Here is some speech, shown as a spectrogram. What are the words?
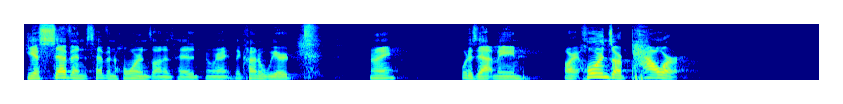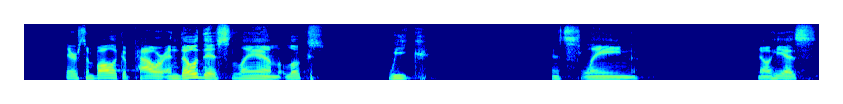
He has seven, seven horns on his head, right? They're kind of weird, right? What does that mean? All right, horns are power. They're symbolic of power. And though this lamb looks weak and slain, no, he has,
